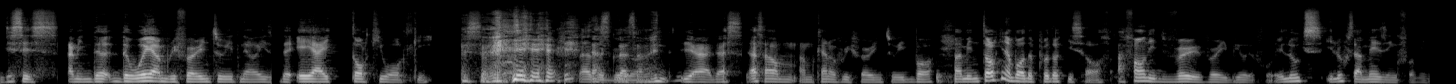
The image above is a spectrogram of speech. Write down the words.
This is, I mean, the, the way I'm referring to it now is the AI talkie walkie. So, that's, a good that's how- yeah, that's that's how I'm, I'm kind of referring to it. But I mean, talking about the product itself, I found it very very beautiful. It looks it looks amazing for me.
